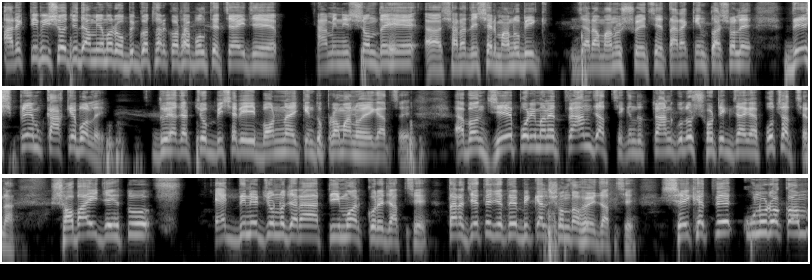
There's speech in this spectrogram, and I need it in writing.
আরেকটি বিষয় যদি আমি আমার অভিজ্ঞতার কথা বলতে চাই যে, আমি নিঃসন্দেহে সারা দেশের মানবিক যারা মানুষ রয়েছে তারা কিন্তু আসলে দেশপ্রেম কাকে বলে? দুই হাজার চব্বিশের এই বন্যায় কিন্তু প্রমাণ হয়ে গেছে। এবং যে পরিমাণে ত্রাণ যাচ্ছে, কিন্তু ত্রাণগুলো সঠিক জায়গায় পৌঁছাচ্ছে না। সবাই যেহেতু একদিনের জন্য যারা টিম ওয়ার্ক করে যাচ্ছে, তারা যেতে যেতে বিকাল সন্ধ্যা হয়ে যাচ্ছে। সেই ক্ষেত্রে কোনো রকম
